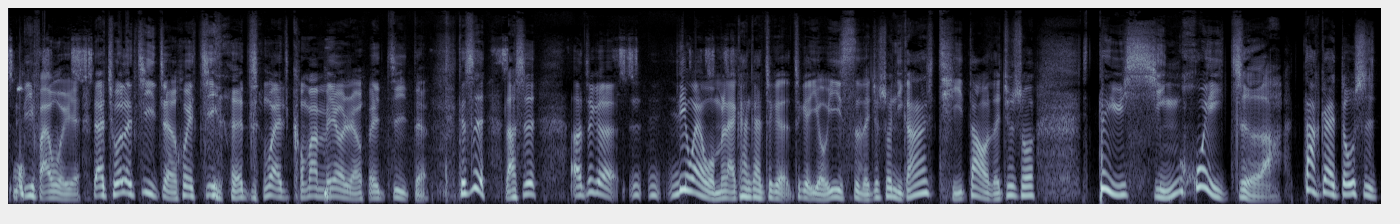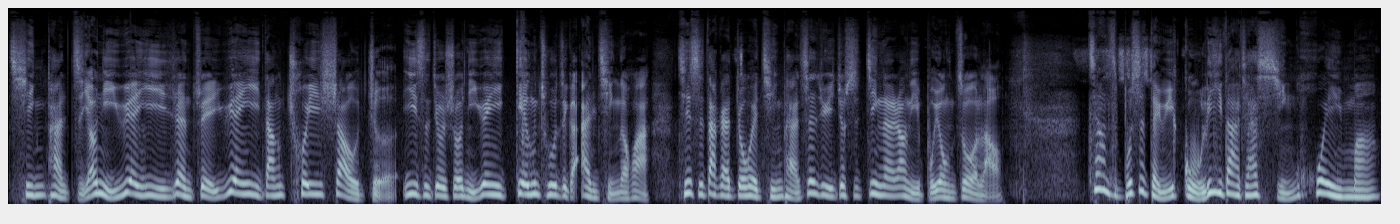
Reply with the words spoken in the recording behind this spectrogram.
立法委员，呃，除了记者会记得之外，恐怕没有人会记得。可是老师，呃，这个另外我们来看看这个这个有意思的，就是说你刚刚提到的，就是说对于行贿者啊，大概都是轻判，只要你愿意认罪，愿意当吹哨者，意思就是说你愿意跟出这个案情的话，其实大概都会轻判，甚至于就是尽量让你不用坐牢。这样子不是等于鼓励大家行贿吗？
